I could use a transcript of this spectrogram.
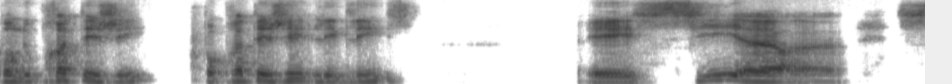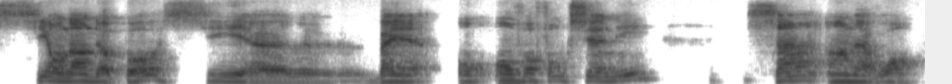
pour nous protéger, pour protéger l'Église. Et si, si on n'en a pas, si, euh, ben, on, va fonctionner sans en avoir.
